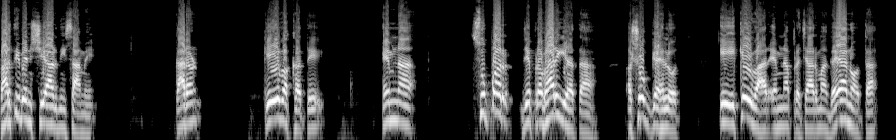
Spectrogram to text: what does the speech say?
ભારતીબેન શિયાળની સામે. કારણ કે એ વખતે એમના સુપર જે પ્રભારી હતા, અશોક ગહેલોત, એ એકેય વાર એમના પ્રચારમાં ગયા નહોતા.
